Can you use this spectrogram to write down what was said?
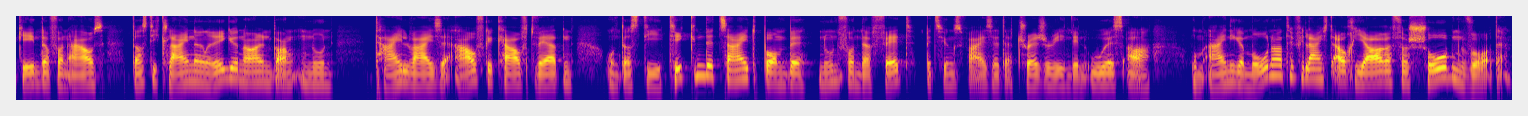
gehen davon aus, dass die kleineren regionalen Banken nun teilweise aufgekauft werden und dass die tickende Zeitbombe nun von der Fed bzw. der Treasury in den USA um einige Monate, vielleicht auch Jahre verschoben wurde.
